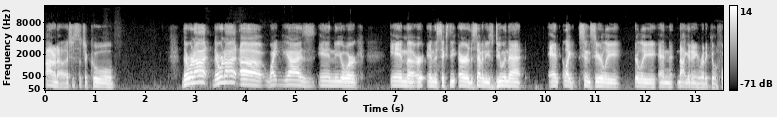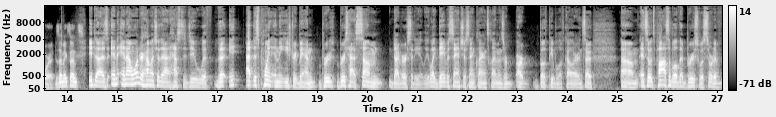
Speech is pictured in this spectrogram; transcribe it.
I don't know. That's just such a cool. There were not there were not uh, white guys in New York in the er, in the 60s or the 70s doing that and like sincerely and not getting ridiculed for it. Does that make sense? It does, and and I wonder how much of that has to do with the it, at this point in the E Street Band, Bruce Bruce has some diversity at least. Like Davis Sancious and Clarence Clemons are are both people of color, and so um and so it's possible that Bruce was sort of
